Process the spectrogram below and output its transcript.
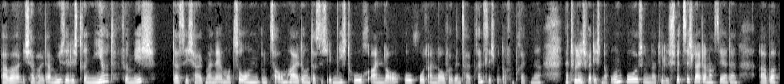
Aber ich habe halt da mühselig trainiert für mich, dass ich halt meine Emotionen im Zaum halte und dass ich eben nicht hoch anlau hochrot anlaufe, wenn es halt brenzlig wird auf dem Brett. Ne? Natürlich werde ich noch unruhig und natürlich schwitze ich leider noch sehr dann, aber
